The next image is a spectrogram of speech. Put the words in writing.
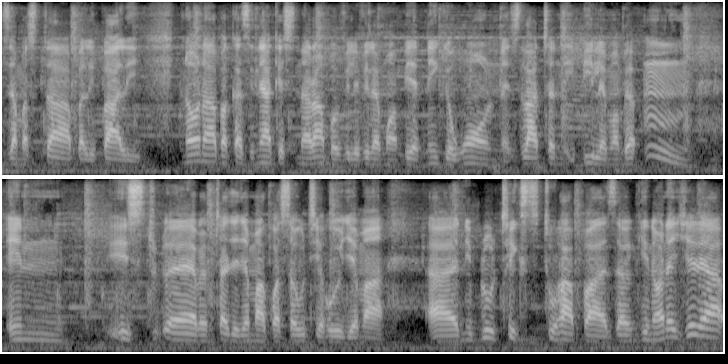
za mastaa mbalimbali. Naona hapa kazini yake sina rambo vile vile amwambia nigga one zlatan ibile amwambia mm, in is- uh, jamaa kwa sauti ya huyu jamaa. Uh, ni blue ticks tu hapa za wengine. Wanigeria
